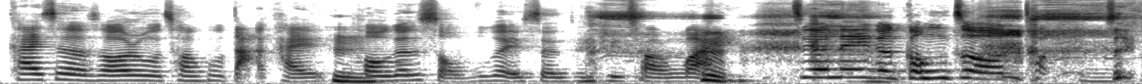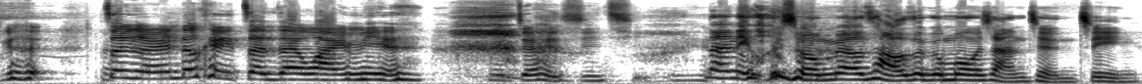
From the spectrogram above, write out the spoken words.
开车的时候，如果窗户打开，嗯头跟手不可以伸出去窗外，只有那个工作，头整个整个人都可以站在外面，我觉得很新奇。那你为什么没有朝这个梦想前进？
